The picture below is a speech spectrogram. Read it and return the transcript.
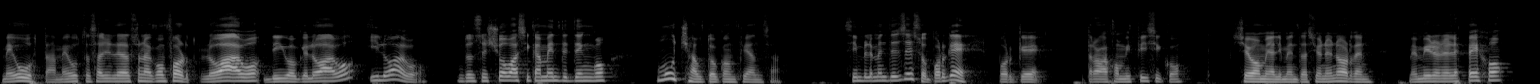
Me gusta, me gusta salir de la zona de confort. Lo hago, digo que lo hago y lo hago. Entonces yo básicamente tengo mucha autoconfianza. Simplemente es eso. ¿Por qué? Porque trabajo mi físico, llevo mi alimentación en orden, me miro en el espejo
